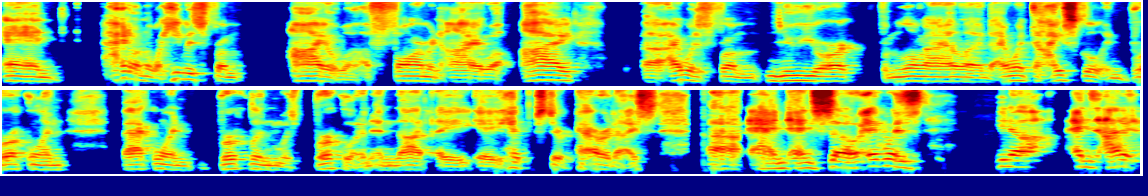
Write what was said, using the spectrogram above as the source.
And I don't know why he was from Iowa, a farm in Iowa. I uh, I was from New York, from Long Island. I went to high school in Brooklyn, back when Brooklyn was Brooklyn and not a, a hipster paradise. Uh, and and so it was, you know, and I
